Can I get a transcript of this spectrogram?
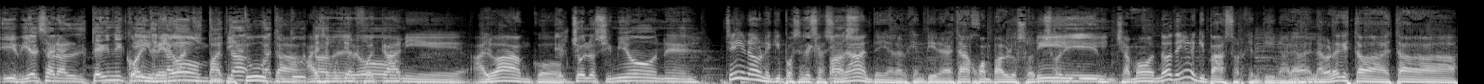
Y Bielsa era el técnico. Sí, ahí tenía Verón, Batistuta, a ese mundial fue Verón, Cani al banco. El Cholo Simeone. Sí, no, un equipo sensacional tenía la Argentina. Estaba Juan Pablo Sorín, Sorín. Chamón. No, tenía un equipazo Argentina. La, la verdad que estaba, estaba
